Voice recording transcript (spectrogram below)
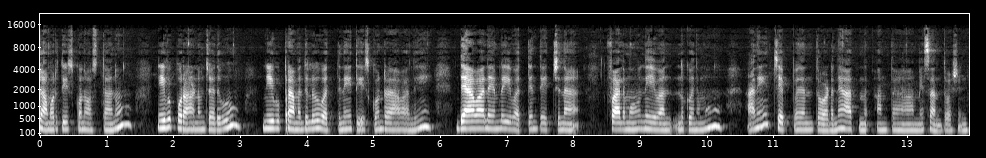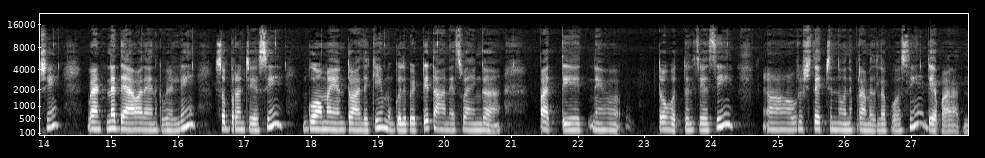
చమురు తీసుకొని వస్తాను. నీవు పురాణం చదువు. నీవు ప్రమదులు వత్తిని తీసుకొని రావాలి. దేవాలయంలో ఈ వత్తిని తెచ్చిన ఫలము నీవు అందుకొనుము అని చెప్పిన తోడనే అతను అంత ఆమె సంతోషించి వెంటనే దేవాలయానికి వెళ్ళి శుభ్రం చేసి గోమయంతో అలికి ముగ్గులు పెట్టి తానే స్వయంగా పత్తితో తో ఒత్తులు చేసి వృషి తెచ్చిన నూనె ప్రమిదలో పోసి దీపారాధన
